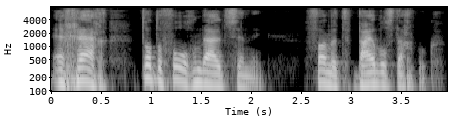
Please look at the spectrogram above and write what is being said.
en graag tot de volgende uitzending van het Bijbelsdagboek.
